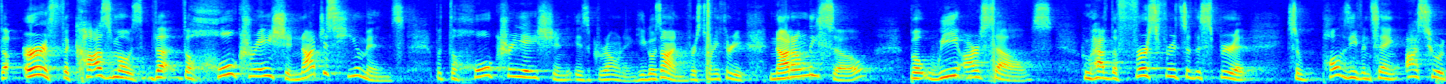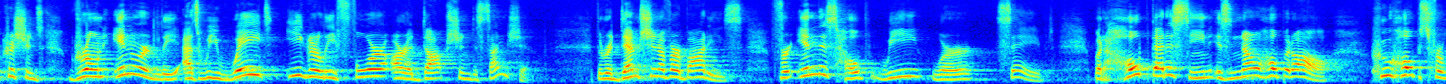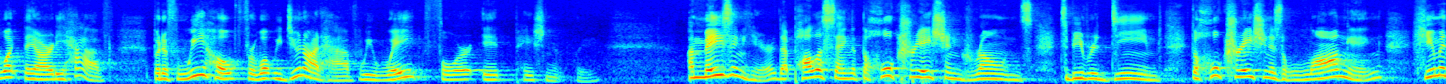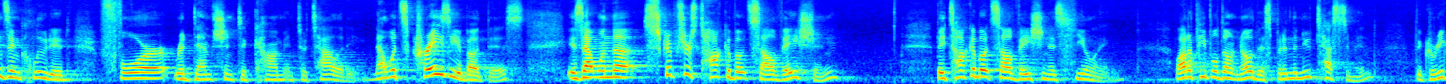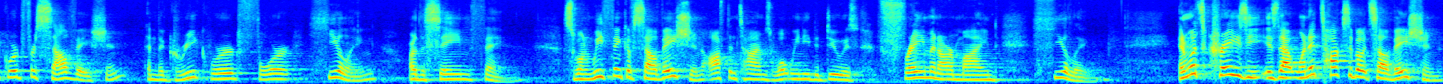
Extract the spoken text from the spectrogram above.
the earth, the cosmos, the, the whole creation, not just humans, but the whole creation is groaning. He goes on, verse 23 Not only so, but we ourselves, who have the first fruits of the Spirit, so Paul is even saying, us who are Christians, groan inwardly as we wait eagerly for our adoption to sonship, the redemption of our bodies. For in this hope we were saved. But hope that is seen is no hope at all. Who hopes for what they already have? But if we hope for what we do not have, we wait for it patiently. Amazing here that Paul is saying that the whole creation groans to be redeemed. The whole creation is longing, humans included, for redemption to come in totality. Now, what's crazy about this is that when the scriptures talk about salvation, they talk about salvation as healing. A lot of people don't know this, but in the New Testament, the Greek word for salvation and the Greek word for healing are the same thing. So when we think of salvation, oftentimes what we need to do is frame in our mind healing. And what's crazy is that when it talks about salvation,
